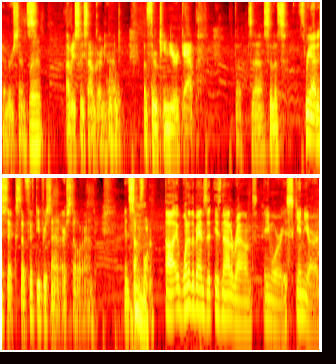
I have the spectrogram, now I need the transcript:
ever since. Right. Obviously, Soundgarden had a 13 year gap, but uh, so that's three out of six, so 50% are still around in some form. Uh, one of the bands that is not around anymore is Skin Yard.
